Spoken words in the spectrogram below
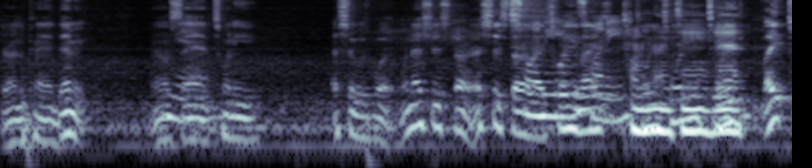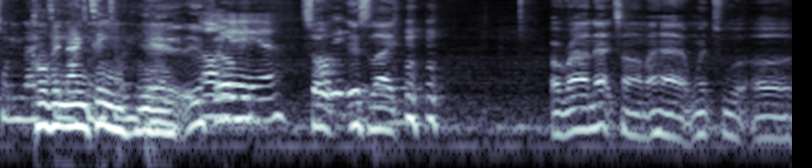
during the pandemic. You know what I'm saying? 20. That shit was what? When that shit started? That shit started like 2020. 2019. 2019, yeah. Late 2019. COVID-19, 2020, yeah. You Oh feel yeah, me? yeah. So it's like around that time I had went to a uh,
